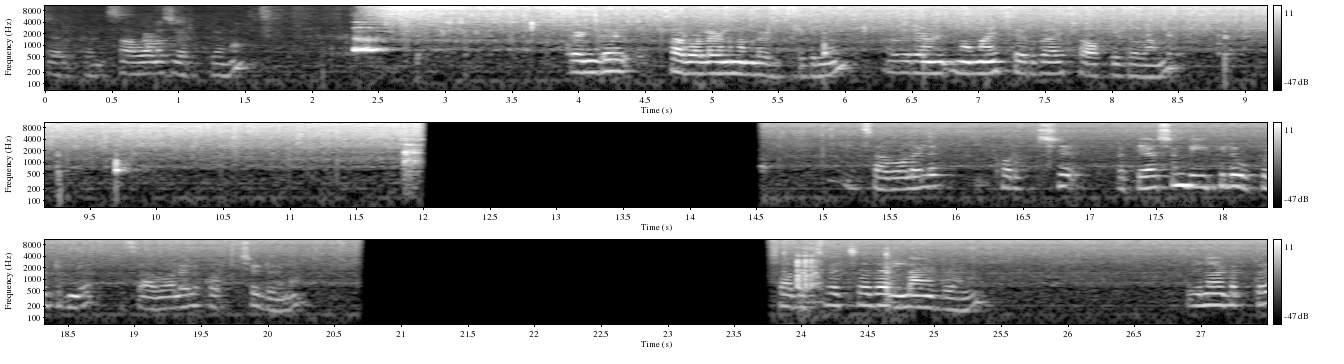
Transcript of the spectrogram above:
ചേർക്കണം. സവാള ചേർക്കണം. രണ്ട് സവാളയാണ് നമ്മൾ എടുത്തിരിക്കുന്നത്. അത് നന്നായി ചെറുതായി ചോപ്പ് ചെയ്തതാണ് സവാളയിൽ കുറച്ച് അത്യാവശ്യം ബീഫിൽ ഉപ്പിട്ടുണ്ട് സവാളയിൽ കുറച്ച് ഇടണം ചതച്ച് വെച്ചതെല്ലാം ഇടണം. ഇതിനകത്ത്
